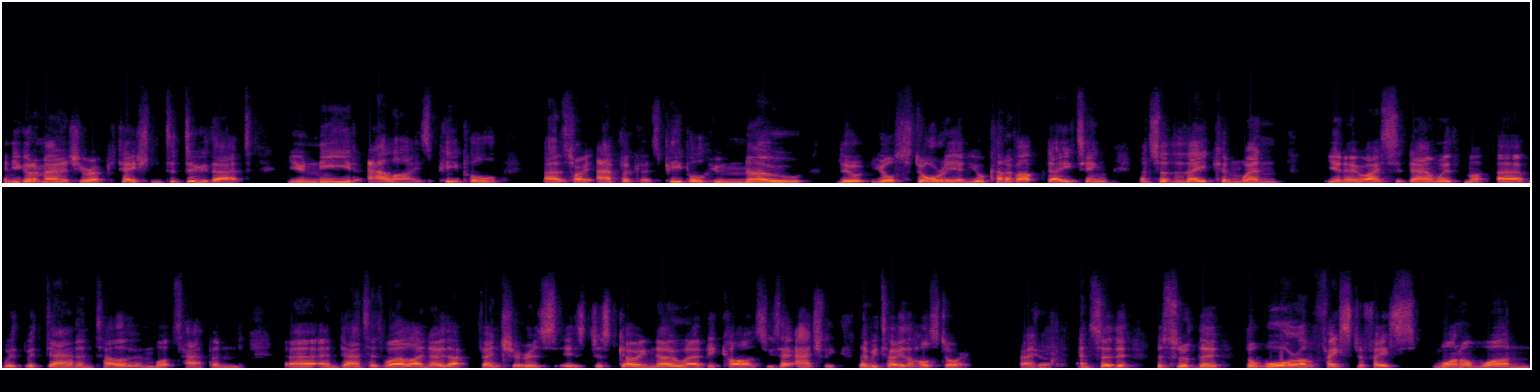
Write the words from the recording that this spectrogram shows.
And you've got to manage your reputation. To do that, you need allies, people. Uh, sorry, advocates, people who know the, your story, and you're kind of updating, and so that they can, when you know, I sit down with uh, with with Dan and tell him what's happened, uh, and Dan says, "Well, I know that venture is is just going nowhere because." You say, "Actually, let me tell you the whole story." Right, sure. and so the, the sort of the the war on face to face, one on one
